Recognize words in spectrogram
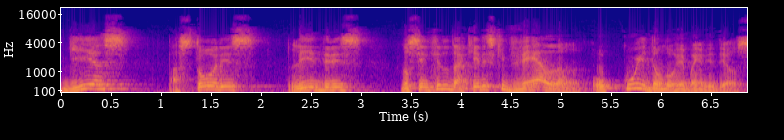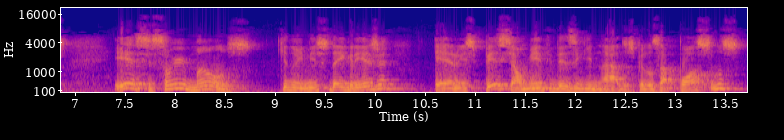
Guias, pastores, líderes, no sentido daqueles que velam ou cuidam do rebanho de Deus. Esses são irmãos que no início da igreja eram especialmente designados pelos apóstolos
